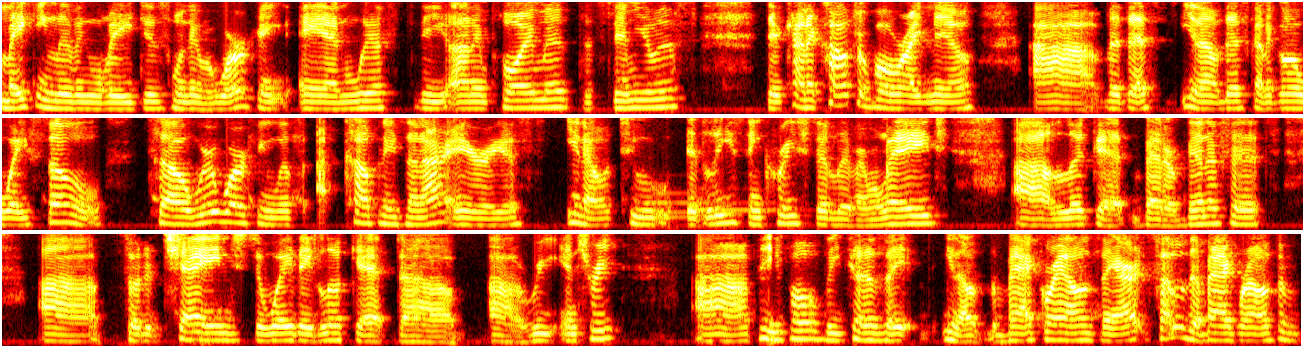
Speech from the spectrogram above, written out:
making living wages when they were working. And with the unemployment, the stimulus, they're kind of comfortable right now. Uh, but that's, you know, that's going to go away soon. So we're working with companies in our areas, you know, to at least increase their living wage, uh, look at better benefits, uh, sort of change the way they look at uh, uh, reentry uh, people because they, you know, the backgrounds they are some of the backgrounds are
